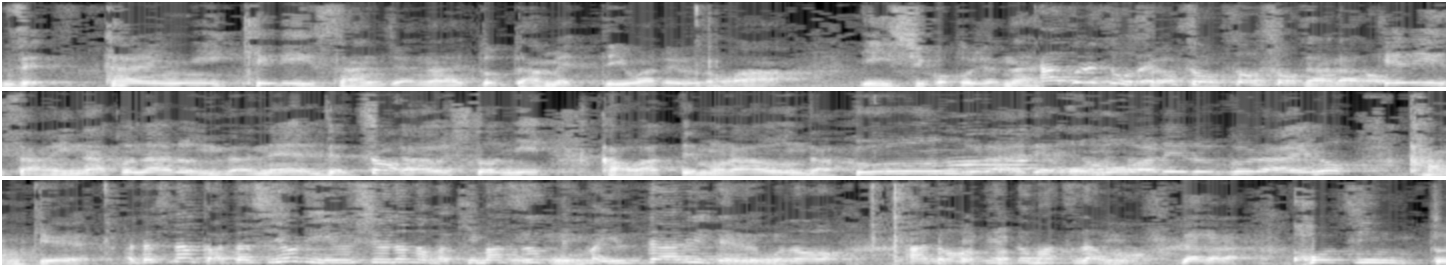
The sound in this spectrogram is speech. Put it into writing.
絶対にケリーさんじゃないとダメって言われるのはいい仕事じゃない。あそれそうだよ。そうそうそうだからケリーさんいなくなるんだね。じゃあ違う人に代わってもらうんだ。ふーんぐらいで思われるぐらいの関係。私なんか私より優秀なのが来ますって今言って歩いてるこのあの 年度末だもん、うん、だから個人と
